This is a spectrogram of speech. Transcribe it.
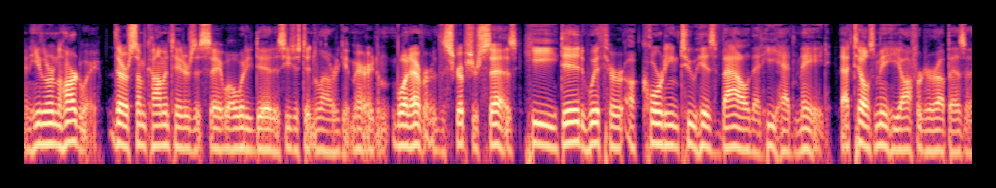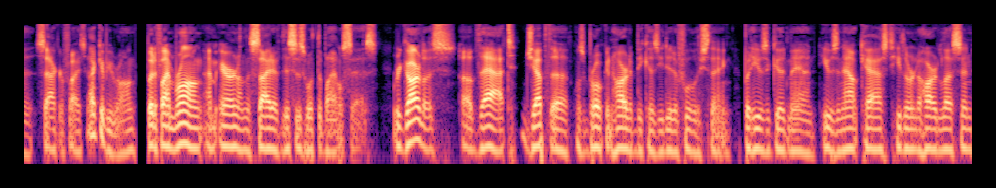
and he learned the hard way. There are some commentators that say, well, what he did is he just didn't allow her to get married. And whatever. The scripture says he did with her according to his vow that he had made. That tells me he offered her up as a sacrifice. I could be wrong. But if I'm wrong, I'm erring on the side of this is what the Bible says. Regardless of that, Jephthah was brokenhearted because he did a foolish thing, but he was a good man. He was an outcast. He learned a hard lesson,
